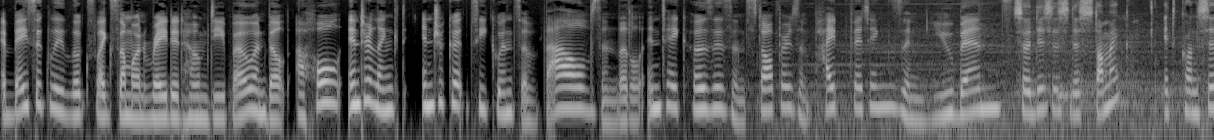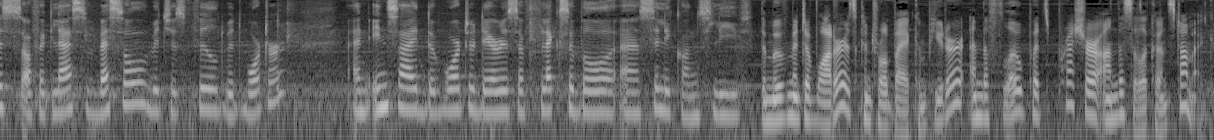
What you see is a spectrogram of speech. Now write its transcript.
It basically looks like someone raided Home Depot and built a whole interlinked, intricate sequence of valves and little intake hoses and stoppers and pipe fittings and U bends. So, this is the stomach. It consists of a glass vessel which is filled with water and inside the water there is a flexible uh, silicone sleeve. The movement of water is controlled by a computer, and the flow puts pressure on the silicone stomach.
